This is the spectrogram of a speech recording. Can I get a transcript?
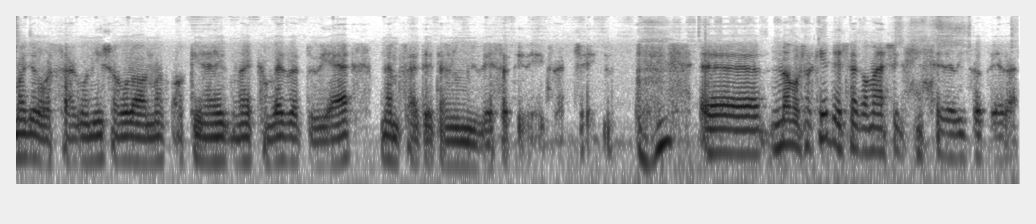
Magyarországon is, ahol annak, akinek vezetője nem feltétlenül művészeti végzettségű. Uh-huh. Na most a kérdésnek a másik részére visszatérve.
